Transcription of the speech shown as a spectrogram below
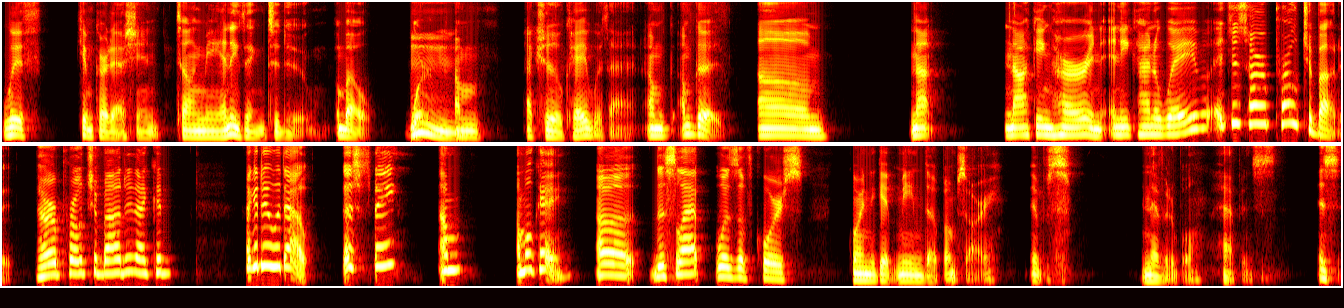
with Kim Kardashian telling me anything to do about work. Mm. I'm actually okay with that. I'm I'm good. Um, not knocking her in any kind of way. It's just her approach about it. Her approach about it, I could I could do without. That's just me. I'm I'm okay. Uh, the slap was, of course, going to get memed up. I'm sorry. It was inevitable. Happens. It's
